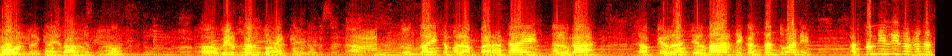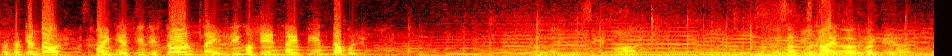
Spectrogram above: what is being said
Ko. Uh, welcome to my kingdom. Doon tayo sa mala paradise na lugar sa Perlas del Mar de Cantanduanes. At mamili na ka ng sasakyan doon. May Mercedes doon, may limousine, may BMW. Sige po. Doon tayo pagdating ngayon.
